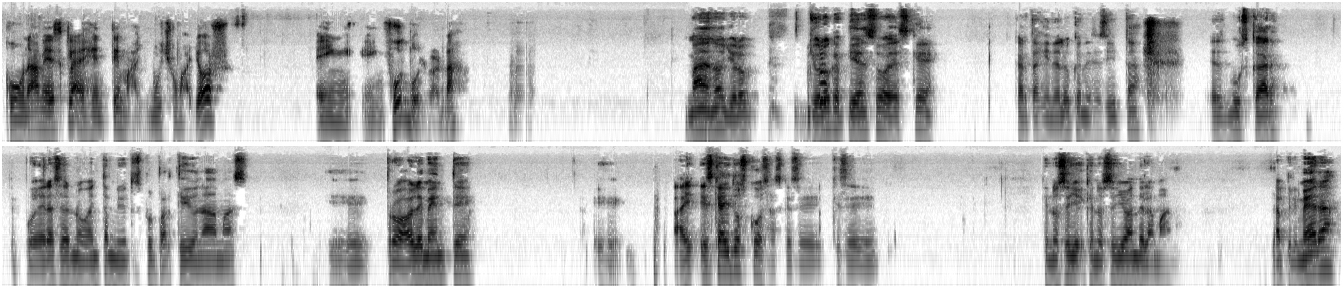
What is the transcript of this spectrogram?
con una mezcla de gente mucho mayor en, en fútbol, ¿verdad? No, yo lo, yo lo que pienso es que Cartagena lo que necesita es buscar poder hacer 90 minutos por partido nada más. Eh, probablemente eh, hay, es que hay dos cosas que se, que se que no se que no se llevan de la mano. La primera,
